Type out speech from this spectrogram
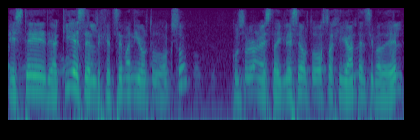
Este de aquí es el Getsemaní ortodoxo, construyeron esta iglesia ortodoxa gigante encima de él.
